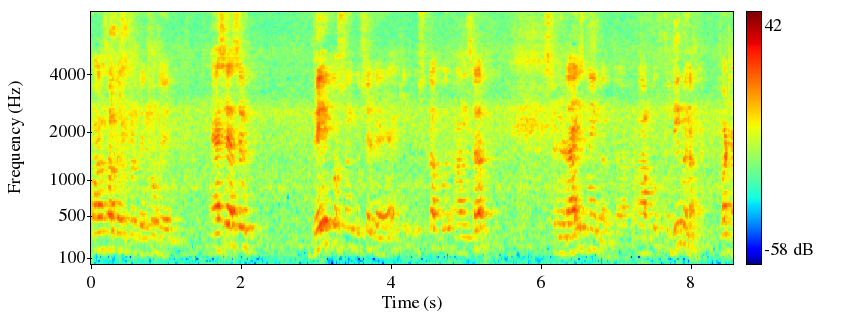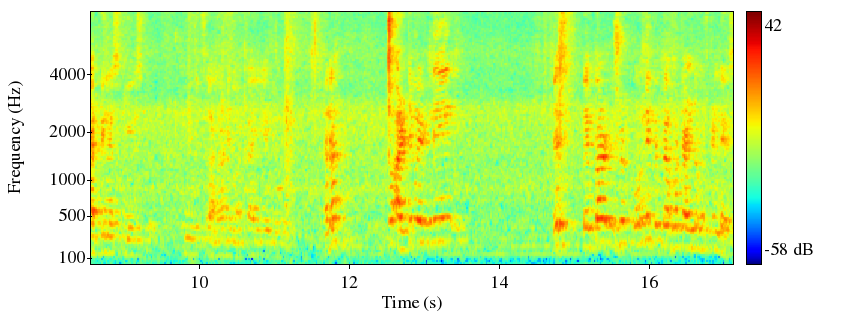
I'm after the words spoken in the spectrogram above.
पाँच साल के पेपर देखोगे, ऐसे ऐसे वे क्वेश्चन पूछे गए हैं कि उसका कोई आंसर स्टैंडर्डाइज नहीं बनता। आपको खुद ही बनाना है। व्हाट हैप्पीनेस मीन्स टू फलाना दिमाग ये वो, है ना? तो ultimately this paper you should only prepare for ten to fifteen days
